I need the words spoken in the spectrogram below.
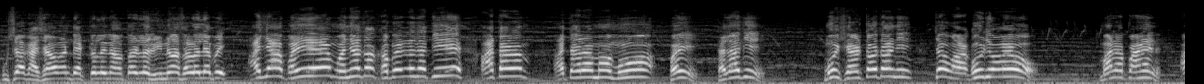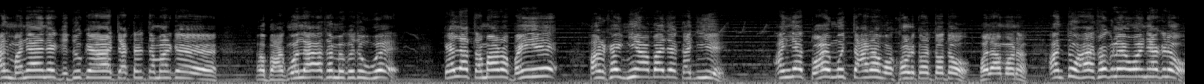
પૂછા ઘાસા ટ્રેક્ટર લઈને આવતા એટલે રીના સડે લે ભાઈ. આજા ભાઈ મને તો ખબર નથી. આ તારામાં મો ભાઈ ધલાજી હું શેરતો હતો ને તે વાઘો જો આવ્યો. મારા પાસે અને મને એને કીધું કે આ ટ્રેક્ટર તમારે કે ભાગમાં લાવ્યા છો? મેં કીધું હુએ કેલા તમારો ભાઈ હરખાઈ નહીં બાજે કદીએ. અહીંયા તોય હું તારા વખોણ કરતો હતો ભલામણ. અને તું હાથોક લેવો નીકળ્યો.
